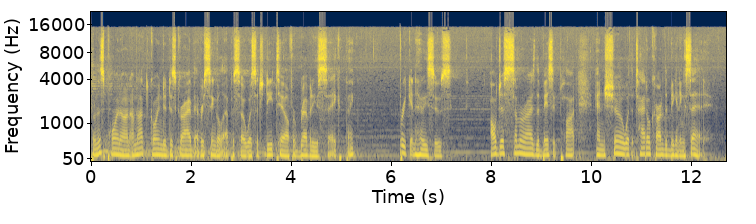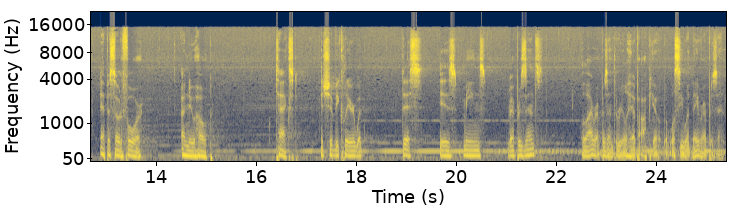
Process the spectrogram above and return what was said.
From this point on, I'm not going to describe every single episode with such detail for brevity's sake. Thank freaking Jesus. I'll just summarize the basic plot and show what the title card at the beginning said. Episode 4 A New Hope. Text. It should be clear what this is, means, represents. Well, I represent the real hip hop, yo, but we'll see what they represent.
